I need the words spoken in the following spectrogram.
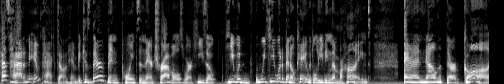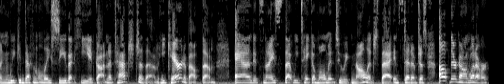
has had an impact on him because there have been points in their travels where he's he would he would have been okay with leaving them behind. And now that they're gone, we can definitely see that he had gotten attached to them. He cared about them. And it's nice that we take a moment to acknowledge that instead of just, oh, they're gone, whatever.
